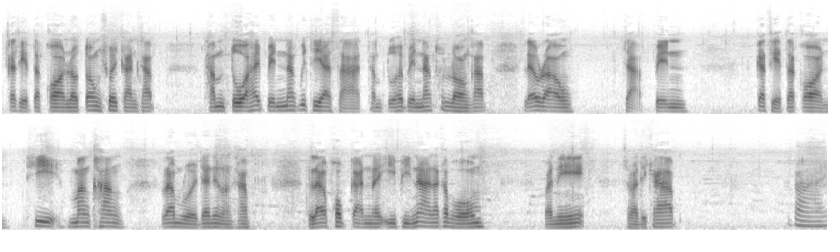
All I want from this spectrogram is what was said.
เกษตรกรเราต้องช่วยกันครับทำตัวให้เป็นนักวิทยาศาสตร์ทำตัวให้เป็นนักทดลองครับ แล้วเราจะเป็นเกษตรกรที่มั่งคั่งร่ำรวยได้แน่นอนครับ แล้วพบกันใน EP หน้านะครับผม วันนี้ สวัสดีครับ บ๊ายบาย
